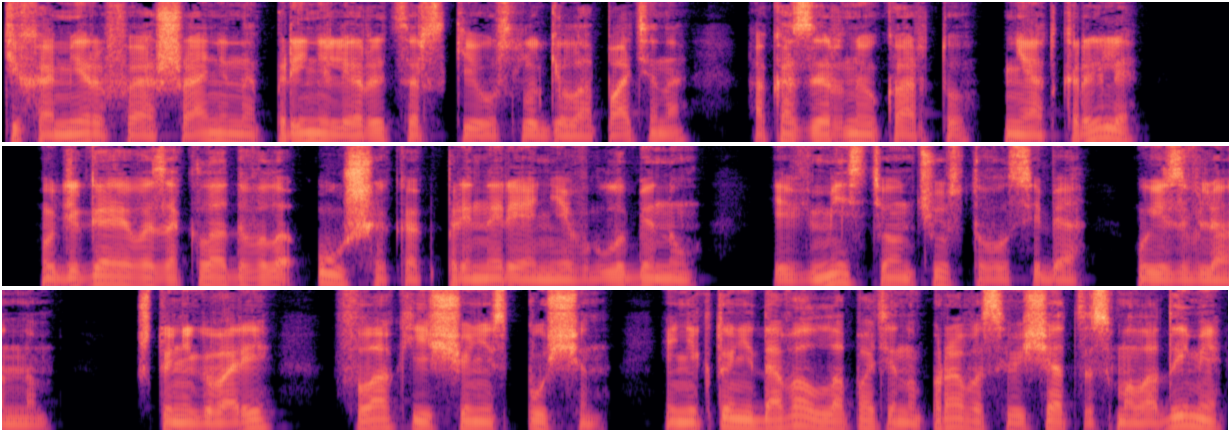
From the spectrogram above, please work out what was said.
Тихомиров и Ашанина приняли рыцарские услуги Лопатина, а козырную карту не открыли? У Дегаева закладывало уши, как при нырянии в глубину, и вместе он чувствовал себя уязвленным. Что ни говори, флаг еще не спущен, и никто не давал Лопатину право совещаться с молодыми,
